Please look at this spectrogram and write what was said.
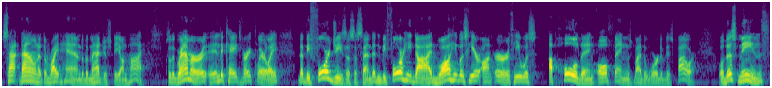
sat down at the right hand of the majesty on high. So the grammar indicates very clearly that before Jesus ascended and before he died, while he was here on earth, he was upholding all things by the word of his power. Well, this means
